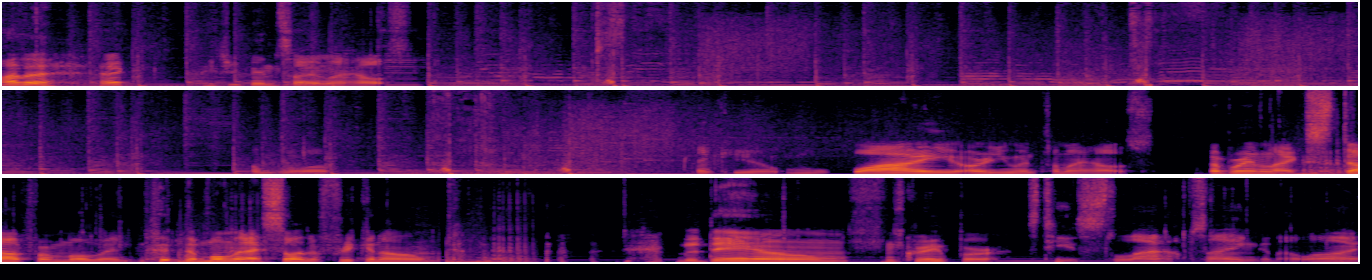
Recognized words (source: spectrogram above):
How the heck did you get inside my house? Blow up. Thank you. Why are you into my house? My brain like stopped for a moment. the moment I saw the freaking um the damn creeper. This tea slaps, I ain't gonna lie.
